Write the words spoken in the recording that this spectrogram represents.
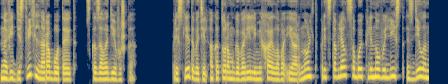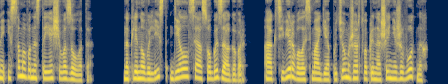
но ведь действительно работает, сказала девушка. Преследователь, о котором говорили Михайлова и Арнольд, представлял собой кленовый лист, сделанный из самого настоящего золота. На кленовый лист делался особый заговор, а активировалась магия путем жертвоприношения животных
